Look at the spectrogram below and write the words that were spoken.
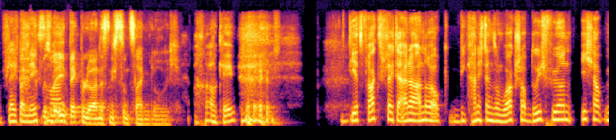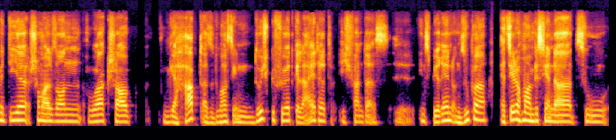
vielleicht beim nächsten Müssen Mal. Müssen wir eben wegblurren, ist nicht zum Zeigen, glaube ich. Okay. Jetzt fragt sich vielleicht der eine oder andere, wie kann ich denn so einen Workshop durchführen? Ich habe mit dir schon mal so einen Workshop gehabt, also du hast ihn durchgeführt, geleitet. Ich fand das äh, inspirierend und super. Erzähl doch mal ein bisschen dazu,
